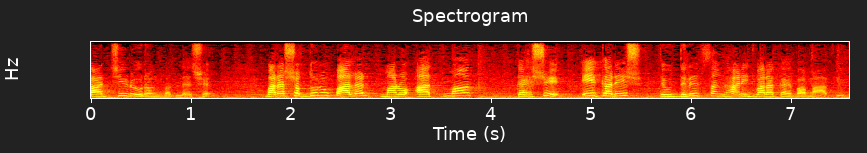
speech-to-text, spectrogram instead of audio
કાંચીડો રંગ બદલે છે. મારા શબ્દોનું પાલન મારો આત્મા કહેશે, એ કરીશ તેવું દિલીપ સંઘાણી દ્વારા કહેવામાં આવ્યું.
